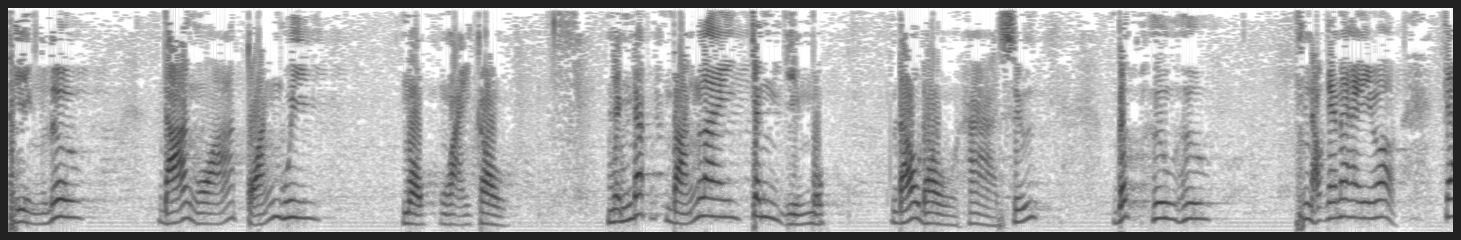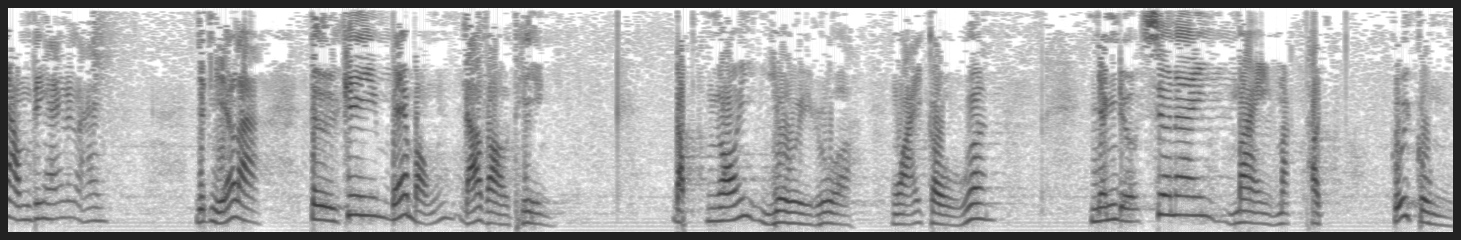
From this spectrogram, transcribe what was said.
thiền lưu, đã ngọa toản quy, một ngoại cầu. Nhận đắc bản lai, chân diện mục, đáo đầu hà xứ bất hưu hưu đọc nghe nó hay, đúng không? Cái ông tiếng hán rất là hay. Dịch nghĩa là, từ khi bé bỏng đã vào thiền, đập ngói dồi rùa, ngoại cầu quên. Nhận được xưa nay mày mặt thật, cuối cùng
